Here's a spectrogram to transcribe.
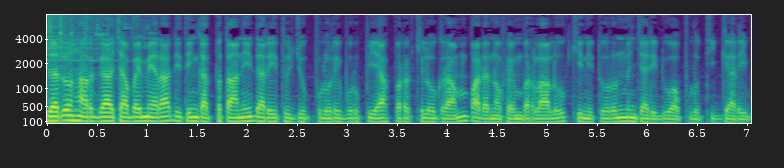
Darun harga cabai merah di tingkat petani dari Rp70.000 per kilogram pada November lalu kini turun menjadi Rp23.000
